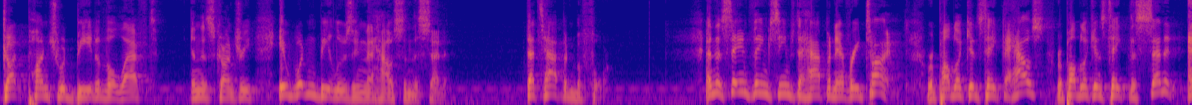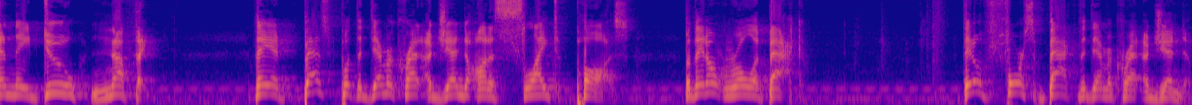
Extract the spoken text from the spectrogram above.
gut punch would be to the left in this country? It wouldn't be losing the House and the Senate. That's happened before. And the same thing seems to happen every time. Republicans take the House, Republicans take the Senate, and they do nothing. They at best put the Democrat agenda on a slight pause, but they don't roll it back. They don't force back the Democrat agenda.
